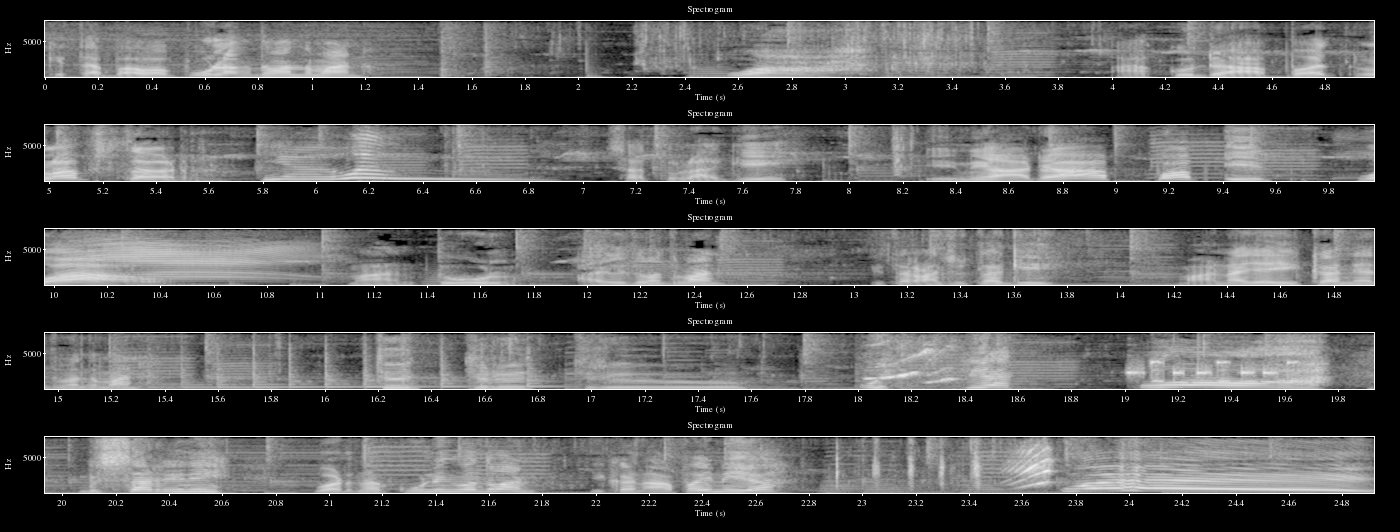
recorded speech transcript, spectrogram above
Kita bawa pulang, teman-teman. Wah. Aku dapat lobster. Ya, wow. Satu lagi, ini ada pop it. Wow, mantul. Ayo teman-teman, kita lanjut lagi. Mana ya ikannya teman-teman? Wih, lihat. Wah, besar ini. Warna kuning teman-teman. Ikan apa ini ya? Wih,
